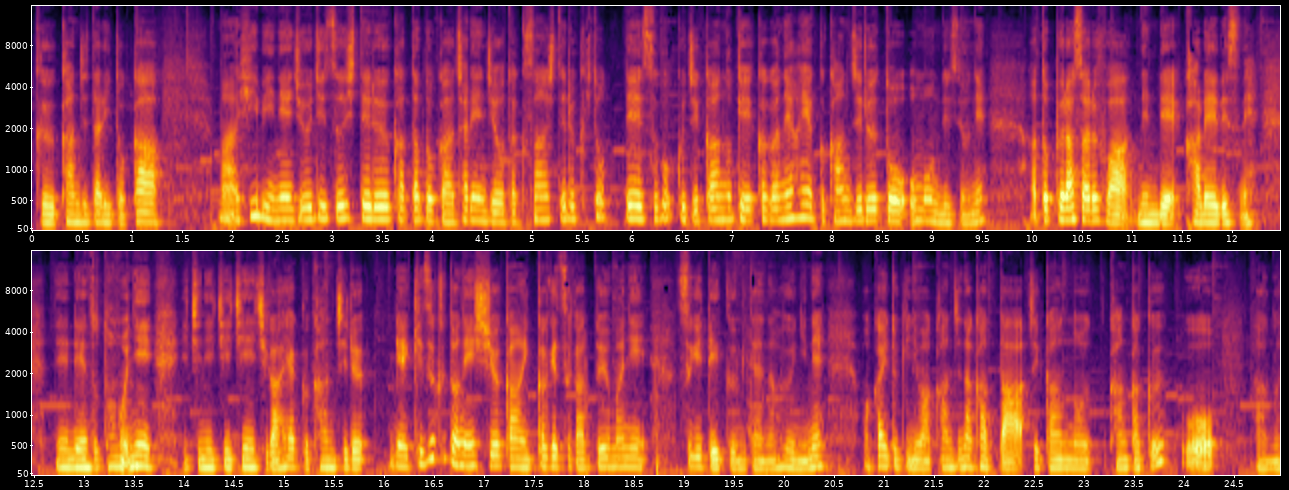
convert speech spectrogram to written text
く感じたりとかまあ日々ね充実してる方とかチャレンジをたくさんしてる人ってすごく時間の経過がね早く感じると思うんですよね。あとプラスアルファ年齢加齢ですね。年齢とともに一日一日が早く感じる。で気づくとね1週間1ヶ月があっという間に過ぎていくみたいな風にね若い時には感じなかった時間の感覚をあの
